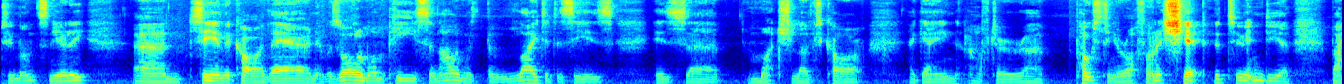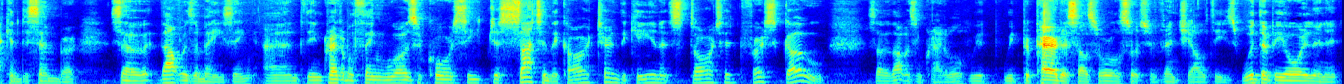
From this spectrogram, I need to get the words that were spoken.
two months nearly and seeing the car there, and it was all in one piece. And Alan was delighted to see his his uh, much loved car again after uh, posting her off on a ship to India back in December. So that was amazing. And the incredible thing was, of course, he just sat in the car, turned the key, and it started first go. So that was incredible. We'd, we'd prepared ourselves for all sorts of eventualities. Would there be oil in it?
